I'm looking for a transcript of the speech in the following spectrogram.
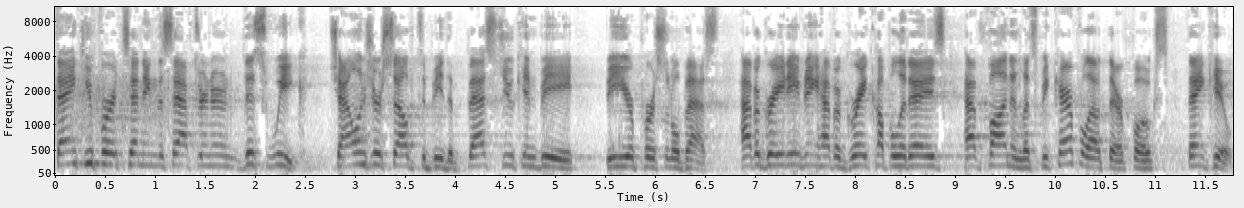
Thank you for attending this afternoon, this week. Challenge yourself to be the best you can be. Be your personal best. Have a great evening. Have a great couple of days. Have fun, and let's be careful out there, folks. Thank you.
